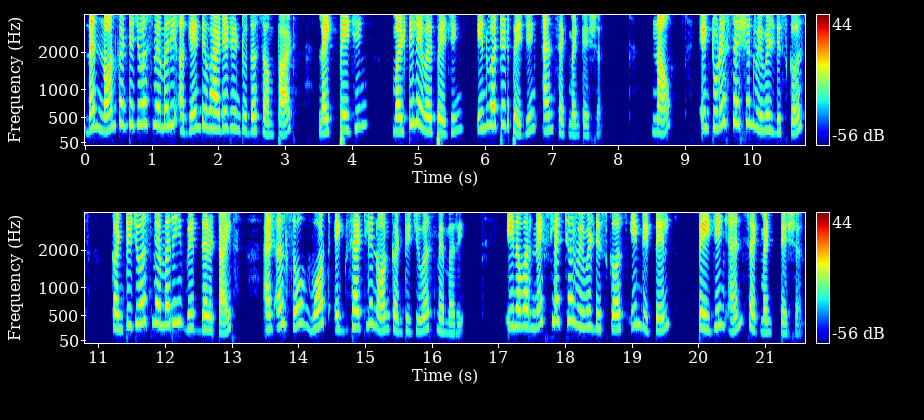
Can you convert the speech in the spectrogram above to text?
Then non-contiguous memory again divided into the some parts like paging, multi-level paging, inverted paging and segmentation. Now in today's session we will discuss contiguous memory with their types and also what exactly non-contiguous memory. In our next lecture we will discuss in detail paging and segmentation.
